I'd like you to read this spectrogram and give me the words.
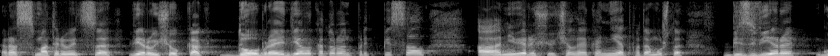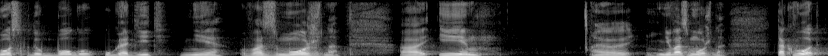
рассматривается верующего как доброе дело, которое он предписал, а неверующего человека нет, потому что без веры Господу Богу угодить невозможно. А, и э, невозможно. Так вот,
